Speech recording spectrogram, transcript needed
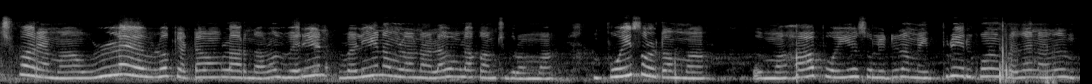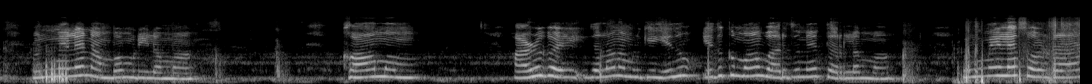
நினச்சி பாரும்மா. உள்ளே எவ்வளோ கெட்டவங்களா இருந்தாலும் வெளியே வெளியே நம்மளை நல்லவங்களா காமிச்சுக்கிறோம்மா. பொய் சொல்லிட்டோம்மா. மகா பொய்யை சொல்லிட்டு நம்ம இப்படி இருக்கோங்கிறத என்னால் உண்மையிலே நம்ப முடியலம்மா. காமம் அழுகை இதெல்லாம் நம்மளுக்கு எது எதுக்குமா வருதுன்னே தெரிலம்மா. உண்மையிலே சொல்கிறேன்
